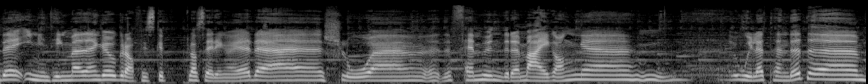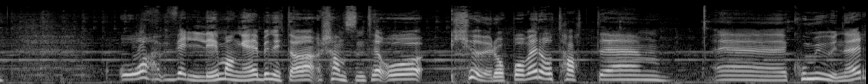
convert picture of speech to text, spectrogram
det er ingenting med den geografiske plasseringa å gjøre. Det slo eh, 500 med en gang. eh, Will attended. eh, og veldig mange benytta sjansen til å kjøre oppover og tatt eh, kommuner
